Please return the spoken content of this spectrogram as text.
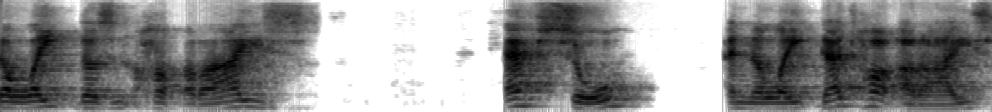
the light doesn't hurt our eyes if so and the light did hurt our eyes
